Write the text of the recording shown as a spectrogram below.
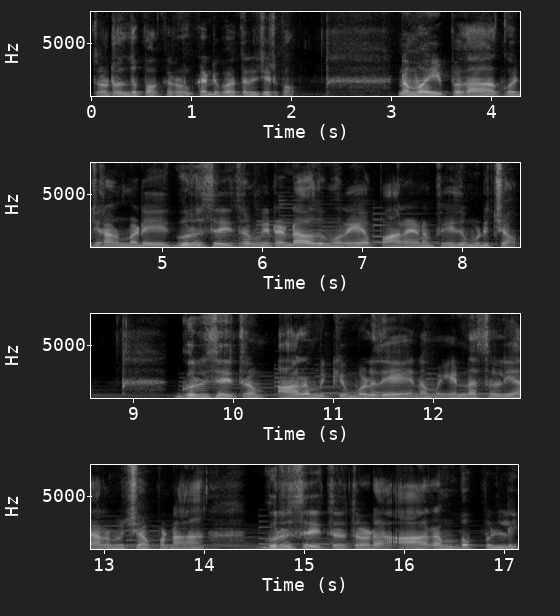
தொடர்ந்து பார்க்குறவங்க கண்டிப்பாக தெரிஞ்சிருக்கோம். நம்ம இப்போ தான் கொஞ்ச நாள் முன்னாடி குரு சரித்திரம் இரண்டாவது முறையாக பாராயணம் செய்து முடித்தோம் குரு சரித்திரம் ஆரம்பிக்கும் பொழுதே நம்ம என்ன சொல்லி ஆரம்பித்தோம் அப்படின்னா குரு சரித்திரத்தோட ஆரம்ப புள்ளி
